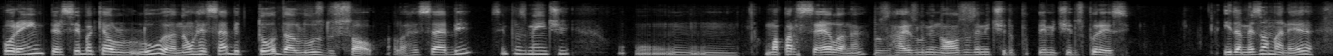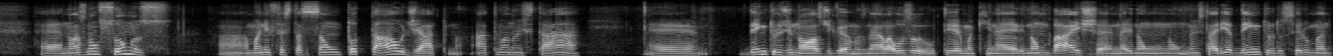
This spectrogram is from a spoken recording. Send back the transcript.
Porém, perceba que a Lua não recebe toda a luz do Sol, ela recebe simplesmente um, uma parcela né, dos raios luminosos emitido, emitidos por esse. E da mesma maneira, é, nós não somos a manifestação total de Atma. Atma não está é, dentro de nós, digamos. Né? Ela usa o termo aqui, né? ele não baixa, né? ele não, não, não estaria dentro do ser humano.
